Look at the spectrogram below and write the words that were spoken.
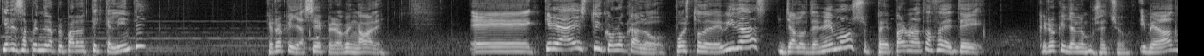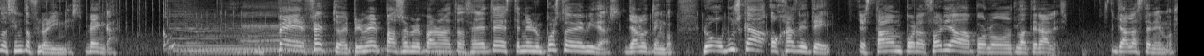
¿Quieres aprender a preparar té caliente? Creo que ya sé, pero venga, vale. Eh, crea esto y colócalo. Puesto de bebidas, ya lo tenemos. Prepara una taza de té. Creo que ya lo hemos hecho. Y me da 200 florines. Venga. Perfecto. El primer paso de preparar una taza de té es tener un puesto de bebidas. Ya lo tengo. Luego busca hojas de té. Están por Azoria, por los laterales. Ya las tenemos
